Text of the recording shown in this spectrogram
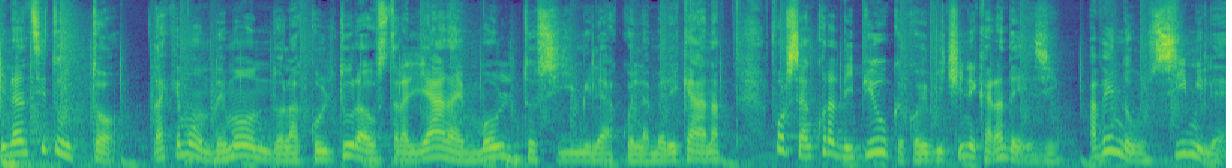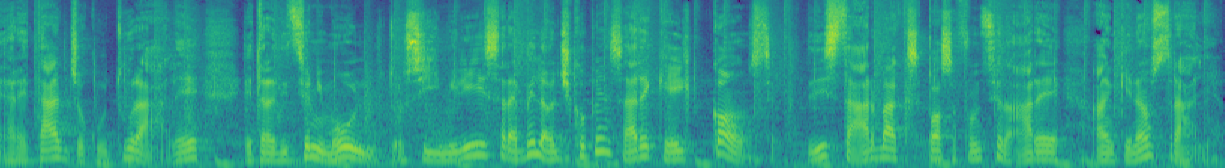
Innanzitutto, da che mondo è mondo la cultura australiana è molto simile a quella americana, forse ancora di più che coi vicini canadesi. Avendo un simile retaggio culturale e tradizioni molto simili, sarebbe logico pensare che il concept di Starbucks possa funzionare anche in Australia.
